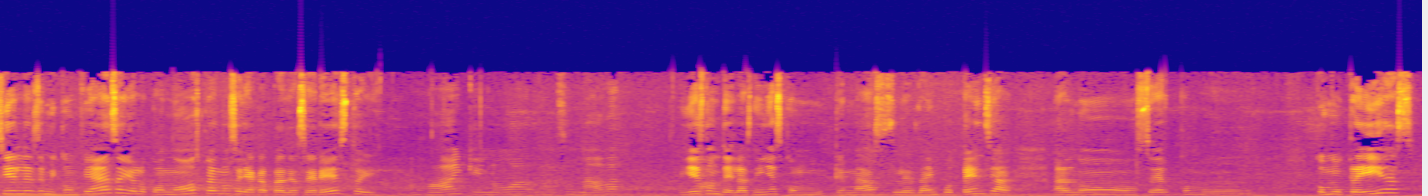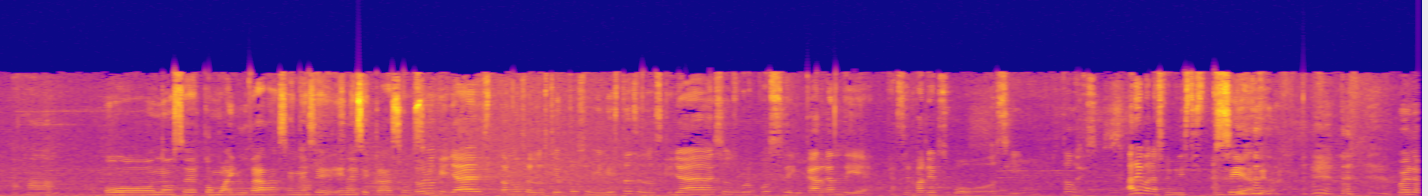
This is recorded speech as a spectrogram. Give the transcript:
Si él es de mi confianza, yo lo conozco, él no sería capaz de hacer esto y, Ajá, y que no, no hacen nada. y es Ah. donde las niñas como que más les da impotencia al no ser como como creídas Ajá. O no ser como ayudadas en Ajá, ese en ese caso. Bueno sí. que ya estamos en los tiempos feministas en los que ya esos grupos se encargan de hacer valer su voz y todo eso. Arriba las feministas. Sí, arriba. bueno,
